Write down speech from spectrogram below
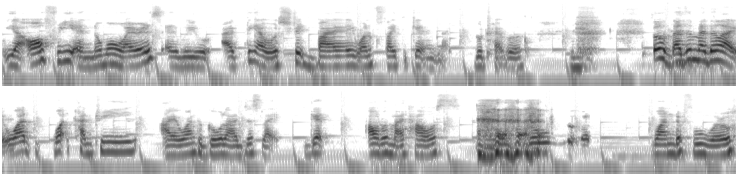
we are all free and no more virus, and we, will, I think I will straight buy one flight ticket and like go travel. So it doesn't matter like what what country I want to go lah. Just like get out of my house, go look at wonderful world.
